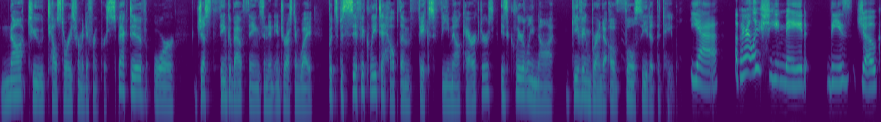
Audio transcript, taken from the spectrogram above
not to tell stories from a different perspective or just think about things in an interesting way, but specifically to help them fix female characters is clearly not giving Brenda a full seat at the table. Yeah. Apparently, she made these joke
